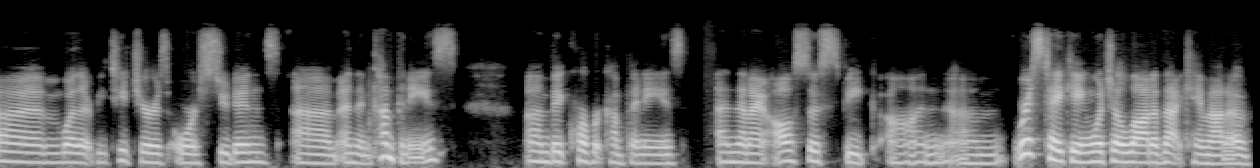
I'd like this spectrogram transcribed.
um, whether it be teachers or students, um, and then companies, big corporate companies and then I also speak on um, risk taking, which a lot of that came out of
